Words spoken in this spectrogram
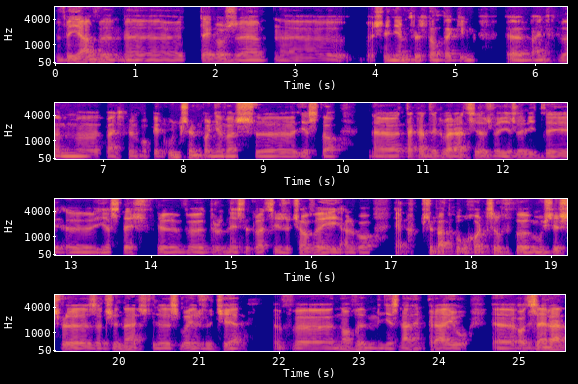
wyjawem tego, że właśnie Niemcy są takim państwem, państwem opiekuńczym, ponieważ jest to taka deklaracja, że jeżeli ty jesteś w trudnej sytuacji życiowej, albo jak w przypadku uchodźców musisz zaczynać swoje życie w nowym, nieznanym kraju od zera,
